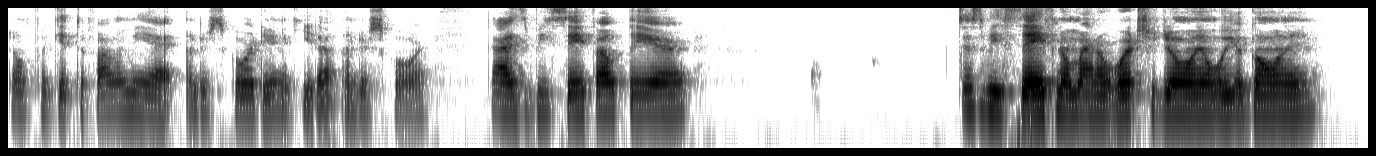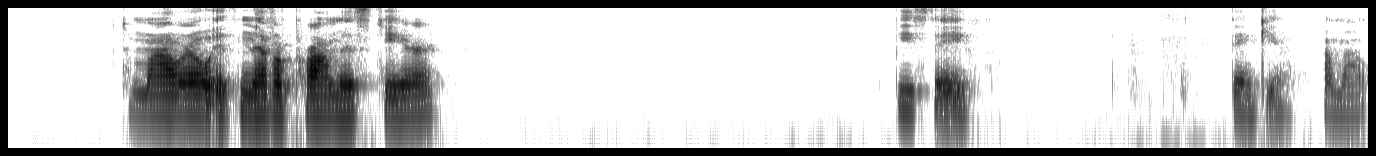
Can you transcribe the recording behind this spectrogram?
Don't forget to follow me at underscore dear Nikita underscore. Guys, be safe out there just be safe no matter what you're doing, where you're going. Tomorrow is never promised here. Be safe. Thank you. I'm out.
